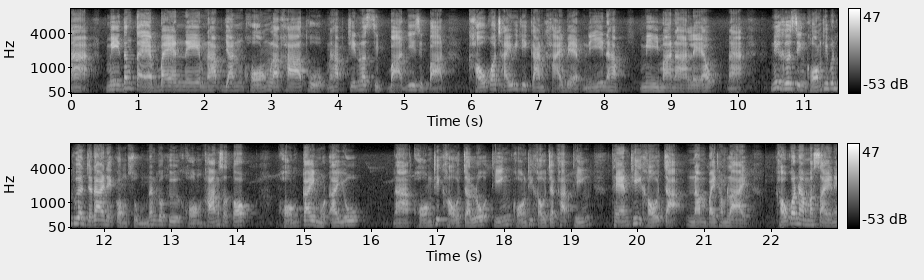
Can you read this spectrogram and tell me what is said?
นะมีตั้งแต่แบรนด์เนมนะครับยันของราคาถูกนะครับ ชิ้นละ 10 บาท 20 บาท เขาก็ใช้วิธีการขายแบบนี้นะครับ มีมานานแล้วนะนี่คือสิ่งของที่เพื่อนๆจะได้ในกล่องสุ่ม นั่นก็คือของค้างสต็อกของใกล้หมดอายุนะของที่เขาจะโละทิ้งของที่เขาจะคัดทิ้ง แทนที่เขาจะนำไปทำลาย เขาก็นำมาใส่ใน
